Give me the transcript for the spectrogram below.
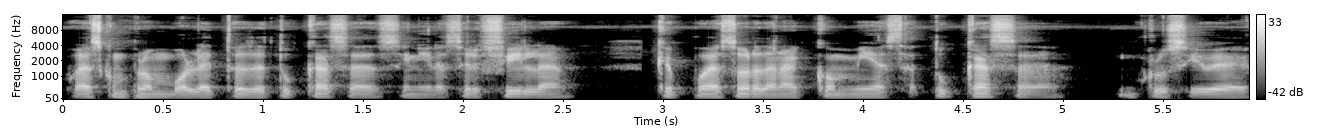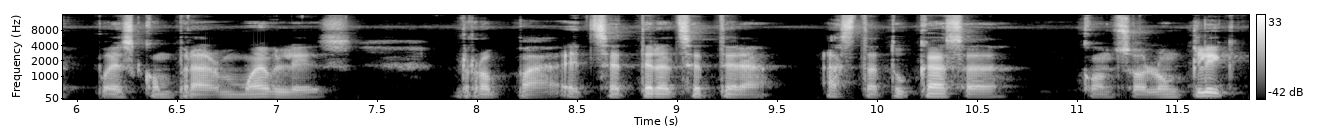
puedas comprar un boleto desde tu casa sin ir a hacer fila, que puedas ordenar comida hasta tu casa, inclusive puedes comprar muebles, ropa, etcétera, etcétera, hasta tu casa con solo un clic.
